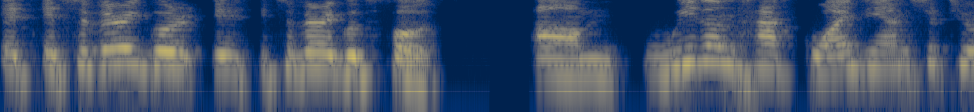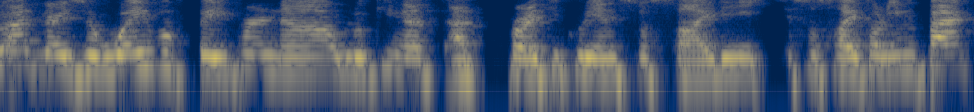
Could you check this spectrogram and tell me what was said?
It, it's a very good it, it's a very good thought. Um, we don't have quite the answer to that. There is a wave of paper now looking at, at equity and society, societal impact.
